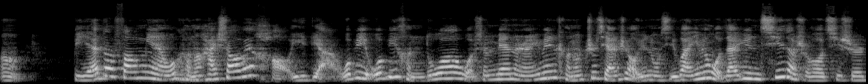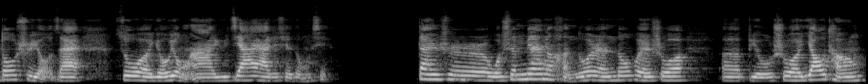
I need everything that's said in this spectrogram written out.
嗯。别的方面我可能还稍微好一点儿，我比我比很多我身边的人，因为可能之前是有运动习惯，因为我在孕期的时候其实都是有在做游泳啊、瑜伽呀这些东西，但是我身边的很多人都会说，呃，比如说腰疼，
